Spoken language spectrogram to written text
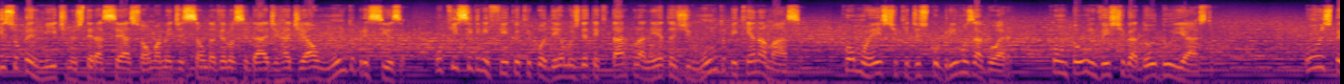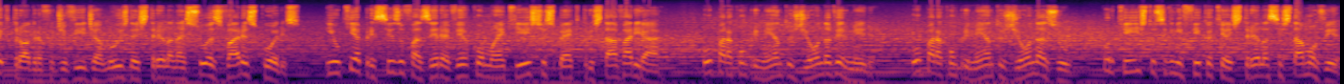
isso permite-nos ter acesso a uma medição da velocidade radial muito precisa, o que significa que podemos detectar planetas de muito pequena massa, como este que descobrimos agora, contou o investigador do IASTRO. Um espectrógrafo divide a luz da estrela nas suas várias cores, e o que é preciso fazer é ver como é que este espectro está a variar, ou para comprimentos de onda vermelha, ou para comprimentos de onda azul, porque isto significa que a estrela se está a mover,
